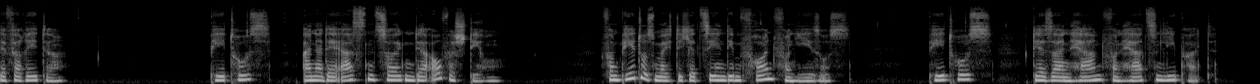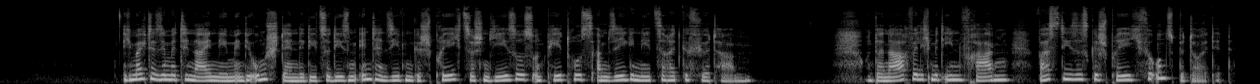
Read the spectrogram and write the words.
der Verräter. Petrus, einer der ersten Zeugen der Auferstehung. Von Petrus möchte ich erzählen, dem Freund von Jesus. Petrus, der seinen Herrn von Herzen lieb hat. Ich möchte Sie mit hineinnehmen in die Umstände, die zu diesem intensiven Gespräch zwischen Jesus und Petrus am See Genezareth geführt haben. Und danach will ich mit Ihnen fragen, was dieses Gespräch für uns bedeutet.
